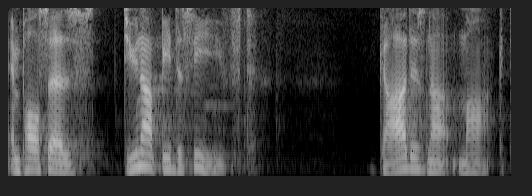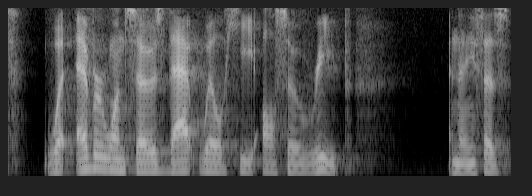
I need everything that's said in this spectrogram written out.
And Paul says, Do not be deceived. God is not mocked. Whatever one sows, that will he also reap. And then he says,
